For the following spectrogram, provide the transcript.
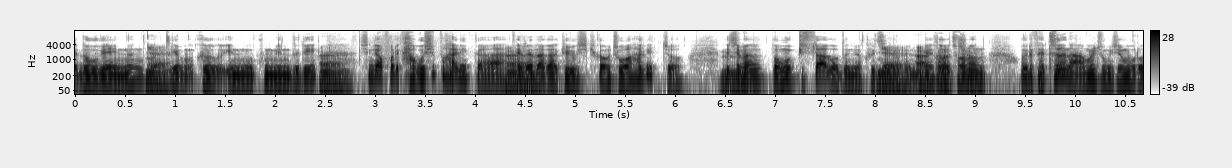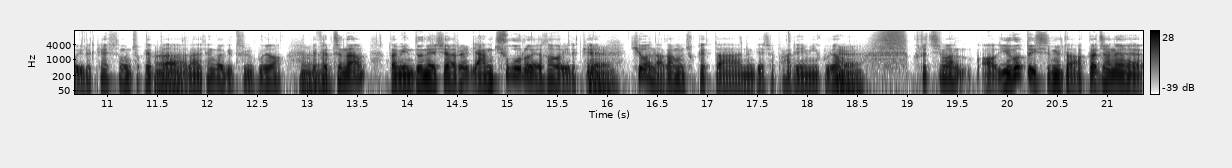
노국에 있는 예. 어떻게 보면 그 있는 국민들이 예. 싱가포르에 가고 싶어 하니까 예. 데려다가 교육시키고 하면 좋아하겠죠. 그렇지만 음. 너무 비싸거든요. 그 예. 지역은. 아, 그래서 그렇죠. 저는 오히려 베트남을 중심으로 이렇게 했으면 좋겠다라는 예. 생각이 들고요. 예. 베트남, 그다음 인도네시아를 양축으로 해서 이렇게 키워 나가면 좋겠다는 게 제 바람이고요. 그렇지만 어, 이것도 있습니다. 아까 전에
